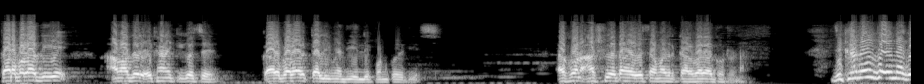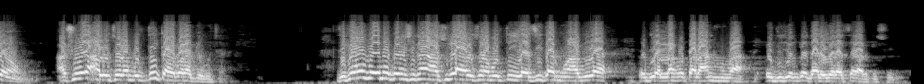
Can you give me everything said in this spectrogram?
কারবালা দিয়ে আমাদের এখানে কি করেছে? কারবালার কালিমা দিয়ে লিপন করে দিয়েছে। এখন আশুরাটা হয়ে গেছে আমাদের কারবালার ঘটনা। যেখানেই যাই না কেন আসলে আলোচনা বলতেই কারবালাকে বোঝায়। যেখানে যাই না কেন, সেখানে আসলে আলোচনা বলতে ইয়াজিদ আর মহাবিয়া যদি আল্লাহ তালা আনহুমা, এই দুজনকে গালি ছাড়া আর কিছুই না।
